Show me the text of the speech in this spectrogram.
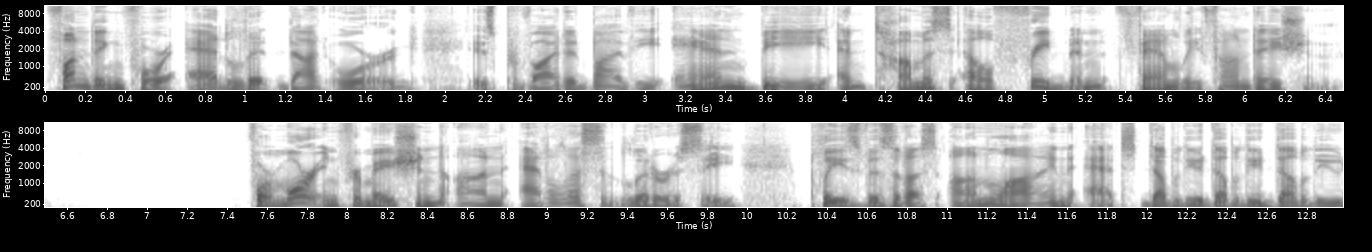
Funding for adlit.org is provided by the Ann B. and Thomas L. Friedman Family Foundation. For more information on adolescent literacy, please visit us online at www.adlit.org.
